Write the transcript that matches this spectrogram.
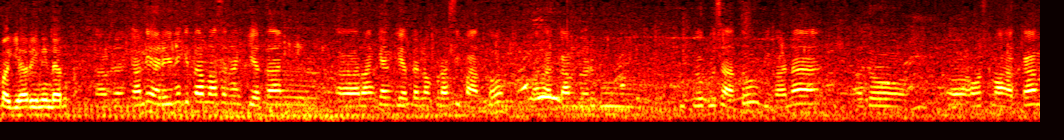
Pagi hari ini dan kali hari ini kita melaksanakan kegiatan uh, rangkaian kegiatan operasi Pato Mahakam 2021 di mana untuk uh, Os Mahakam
